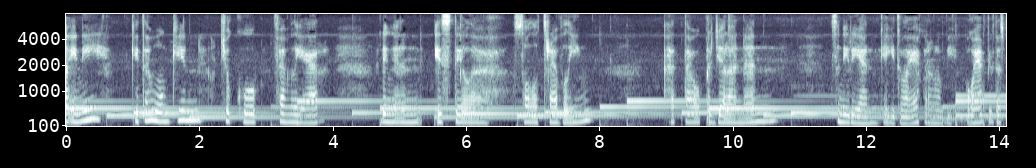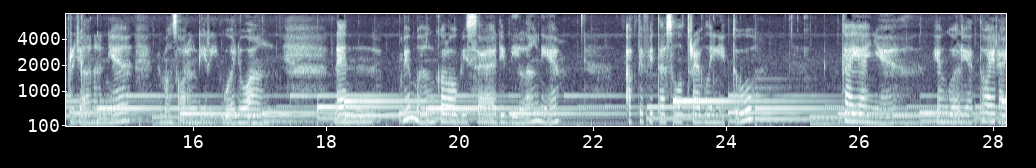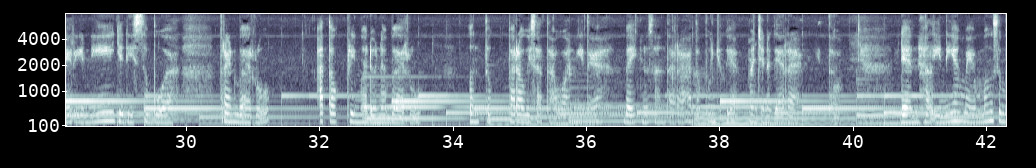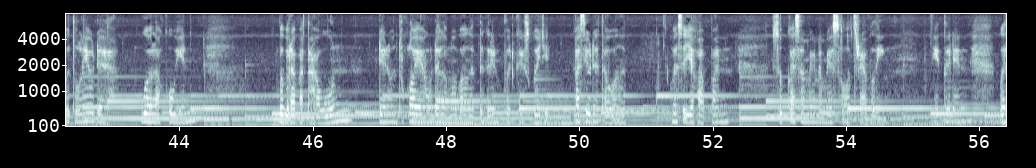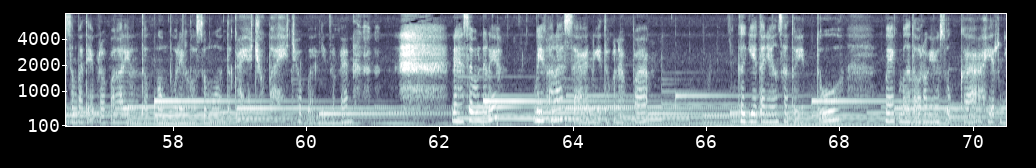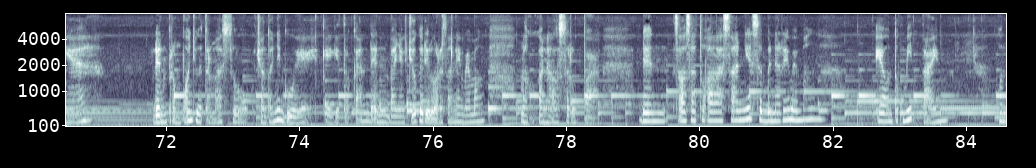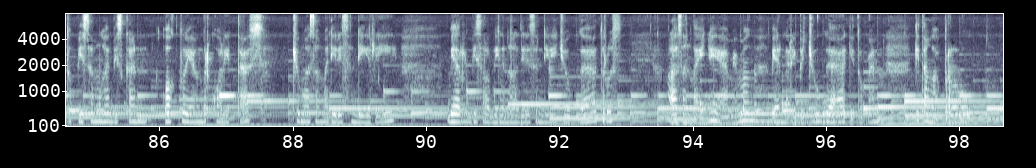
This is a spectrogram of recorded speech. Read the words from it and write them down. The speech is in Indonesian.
selama ini kita mungkin cukup familiar dengan istilah solo traveling atau perjalanan sendirian kayak gitulah ya kurang lebih. Pokoknya aktivitas perjalanannya memang seorang diri gue doang. Dan memang kalau bisa dibilang nih ya aktivitas solo traveling itu kayaknya yang gue lihat tuh akhir-akhir ini jadi sebuah tren baru atau primadona baru untuk para wisatawan gitu ya baik Nusantara ataupun juga mancanegara gitu. Dan hal ini yang memang sebetulnya udah gue lakuin beberapa tahun dan untuk lo yang udah lama banget dengerin podcast gue pasti udah tahu banget. Gue sejak kapan suka sama yang namanya solo traveling gitu. Dan gue sempat ya berapa kali untuk ngumpulin lo semua untuk ayo coba ayo coba gitu kan. Nah sebenarnya banyak alasan gitu kenapa kegiatan yang satu itu banyak banget orang yang suka akhirnya. Dan perempuan juga termasuk. Contohnya gue kayak gitu kan. Dan banyak juga di luar sana yang memang melakukan hal serupa. Dan salah satu alasannya sebenarnya memang ya untuk me time untuk bisa menghabiskan waktu yang berkualitas cuma sama diri sendiri biar bisa lebih kenal diri sendiri juga terus alasan lainnya ya memang biar nggak ribet juga gitu kan. Kita nggak perlu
